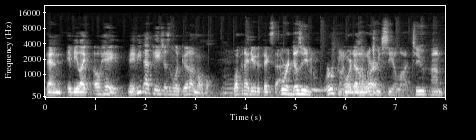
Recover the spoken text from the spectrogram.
then it'd be like, oh, hey, maybe that page doesn't look good on mobile. What can I do to fix that? or it doesn't even work on Or it mobile, doesn't which work. we see a lot too. Um,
